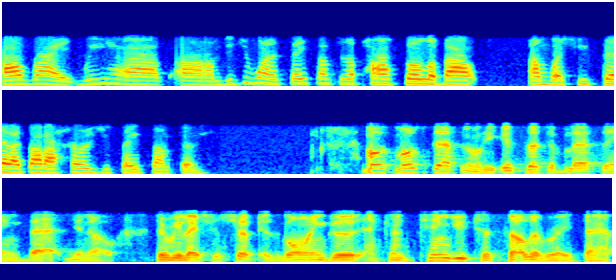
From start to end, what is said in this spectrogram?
All right, we have. Um, did you want to say something, Apostle, about um, what she said? I thought I heard you say something. Most most definitely, it's such a blessing that you know the relationship is going good and continue to celebrate that.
